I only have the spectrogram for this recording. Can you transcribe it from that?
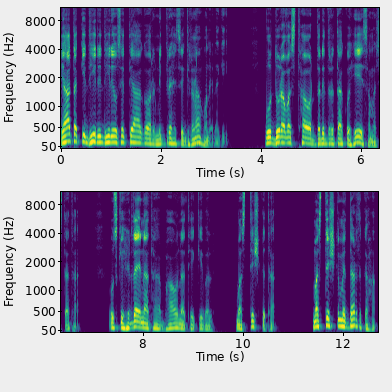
यहाँ तक कि धीरे धीरे उसे त्याग और निग्रह से घृणा होने लगी। वो दुरावस्था और दरिद्रता को हे समझता था। उसके हृदय न था, भाव न थे, केवल मस्तिष्क था। मस्तिष्क में दर्द कहाँ?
